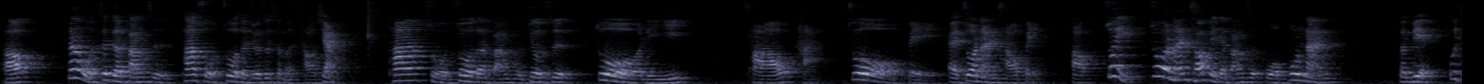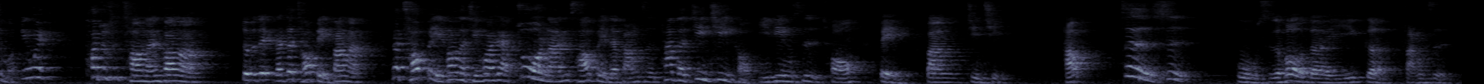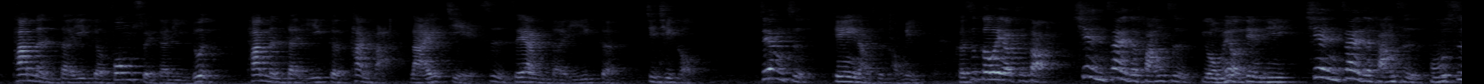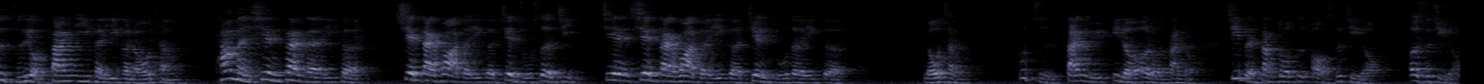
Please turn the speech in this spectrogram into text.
好，那我这个房子它所做的就是什么朝向？它所做的房子就是坐离朝坎。坐北，哎，坐南朝北，好，所以坐南朝北的房子我不难分辨，为什么？因为它就是朝南方啊，对不对？那在朝北方啊，那朝北方的情况下，坐南朝北的房子，它的进气口一定是从北方进气。好，这是古时候的一个房子，他们的一个风水的理论，他们的一个看法来解释这样的一个进气口。这样子，天意老师同意。可是各位要知道，现在的房子有没有电梯？现在的房子不是只有单一的一个楼层，他们现在的一个现代化的一个建筑设计，建现代化的一个建筑的一个楼层，不止单于一楼、二楼、三楼，基本上都是哦十几楼、二十几楼。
